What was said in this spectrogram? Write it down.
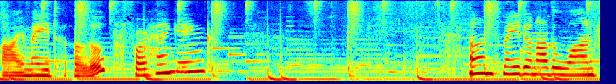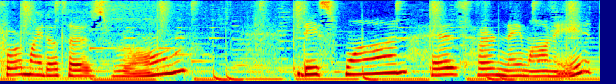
I made a loop for hanging and made another one for my daughter's room. This one has her name on it.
